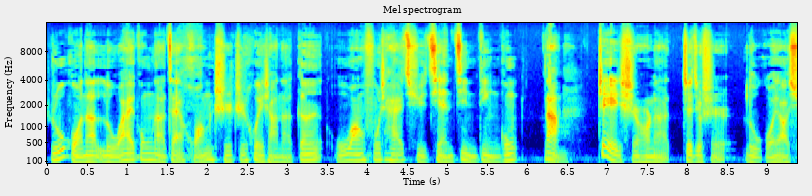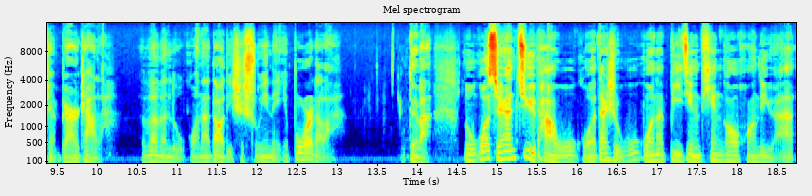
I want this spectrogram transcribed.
如果呢，鲁哀公呢在黄池之会上呢跟吴王夫差去见晋定公，那这时候呢，这就是鲁国要选边站了，问问鲁国呢到底是属于哪一波的了，对吧？鲁国虽然惧怕吴国，但是吴国呢毕竟天高皇帝远，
